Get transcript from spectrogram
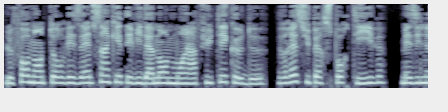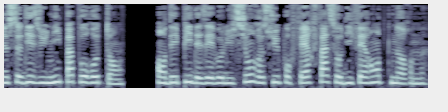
le Formentor VZ5 est évidemment moins affûté que deux vraies supersportives, mais il ne se désunit pas pour autant. En dépit des évolutions reçues pour faire face aux différentes normes,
